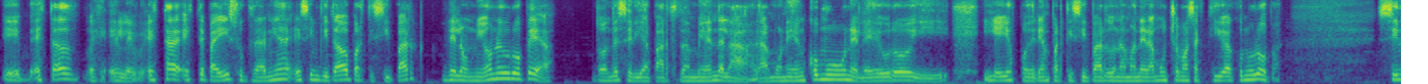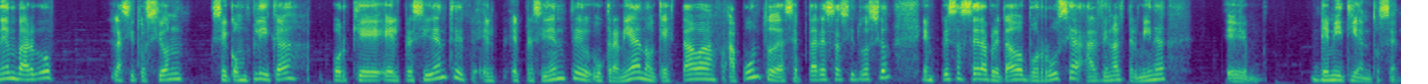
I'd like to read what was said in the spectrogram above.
eh, este país, Ucrania, es invitado a participar de la Unión Europea, donde sería parte también de la, moneda en común, el euro, y, ellos podrían participar de una manera mucho más activa con Europa. Sin embargo, la situación se complica porque el presidente, el, presidente ucraniano que estaba a punto de aceptar esa situación empieza a ser apretado por Rusia, al final termina eh, demitiéndose.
